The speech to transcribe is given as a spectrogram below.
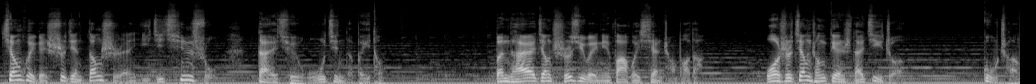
将会给事件当事人以及亲属带去无尽的悲痛。本台将持续为您发回现场报道。我是江城电视台记者顾城。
